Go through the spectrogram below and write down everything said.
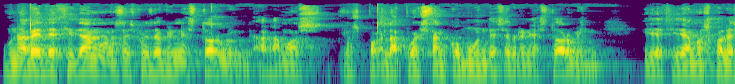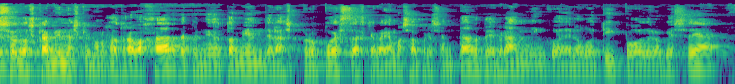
Una vez decidamos, después de brainstorming, hagamos nos la puesta en común de ese brainstorming y decidamos cuáles son los caminos que vamos a trabajar, dependiendo también de las propuestas que vayamos a presentar, de branding o de logotipo o de lo que sea.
